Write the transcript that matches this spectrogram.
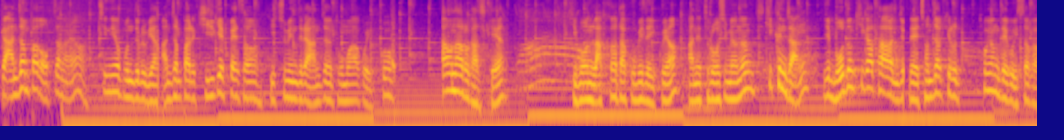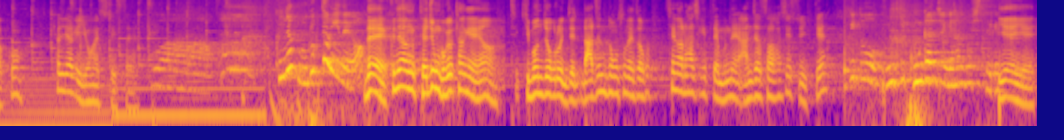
그 안전바가 없잖아요. 시니어 분들을 위한 안전바를 길게 빼서 입주민들의 안전을 도모하고 있고 사우나로 가실게요. 기본 락커가 다 구비되어 있고요. 안에 들어오시면은 키 큰 장. 이제 모든 키가 다 이제 네, 전자키로 통용되고 있어 갖고 편리하게 이용하실 수 있어요. 우와. 그냥 목욕탕이네요? 네, 그냥 대중 목욕탕이에요. 기본적으로 이제 낮은 동선에서 생활을 하시기 때문에 앉아서 하실 수 있게 여기도 인기 공간 중에 한 곳이 되겠네요. 예, 예.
